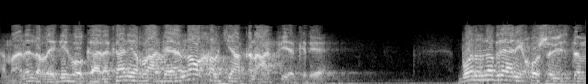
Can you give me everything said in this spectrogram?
ئەمانە لە ڕێگەی هۆکارەکانی ڕاگەیانەوە خەڵکیان قەناعەت پێکرێ بۆ نەبرانی خۆشەویستم.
